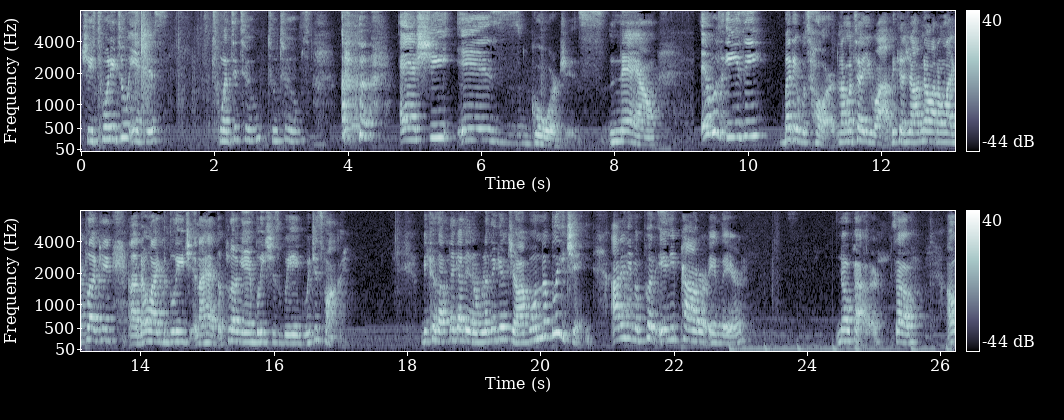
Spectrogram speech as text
She's 22 inches, 22, two tubes, and she is gorgeous. Now, it was easy, but it was hard. And I'm gonna tell you why. Because y'all know I don't like plucking and I don't like the bleach and I had to plug in bleach this wig, which is fine. Because I think I did a really good job on the bleaching. I didn't even put any powder in there. No powder. So I,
